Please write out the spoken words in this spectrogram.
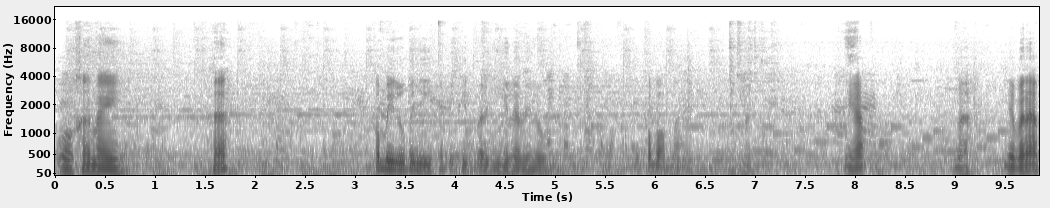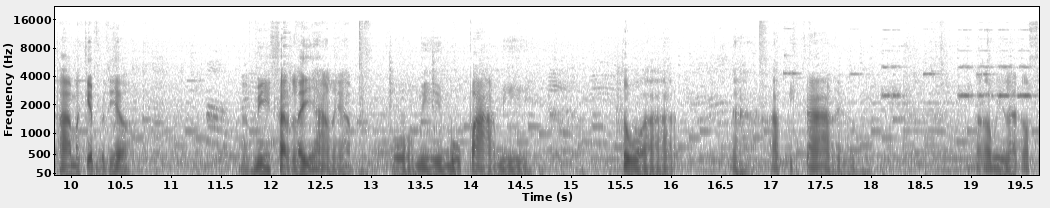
โอ้ข้างใน ฮะเขาไม่รู้เป็นอย่างนี้เขาไปคิดว่าอย่างนี้เลยไม่รู้เขาบอกมาเอามานี่ครับนะเดี๋ยวมาหน้าพามาเก็บมาเที่ยว มีสัตว์หลายอย่างเลยครับโอ้มีหมูป่ามีตัวนะอาปิก้าเลยครับแล้วก็มีร้านกาแฟ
